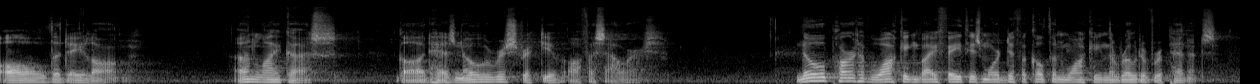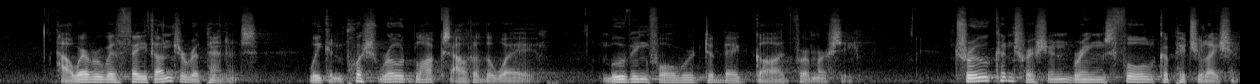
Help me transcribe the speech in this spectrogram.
all the day long. Unlike us, God has no restrictive office hours. No part of walking by faith is more difficult than walking the road of repentance. However, with faith unto repentance, we can push roadblocks out of the way, moving forward to beg God for mercy. True contrition brings full capitulation.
